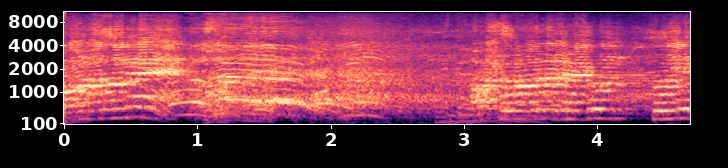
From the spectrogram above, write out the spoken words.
কখন চলবে আসলে দেখুন চলে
